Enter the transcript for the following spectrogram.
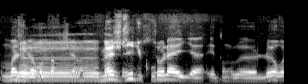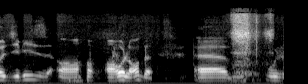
moi je vais Euh, repartir. côté du coup. Soleil et donc euh, le redivise en, en Hollande. Euh, où je.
